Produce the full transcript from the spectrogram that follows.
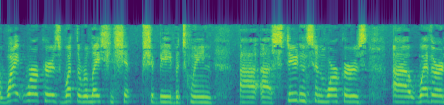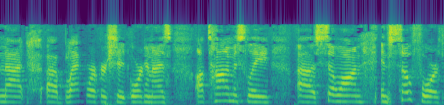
uh, white workers, what the relationship should be between students and workers, whether or not black workers should organize autonomously, so on and so forth,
